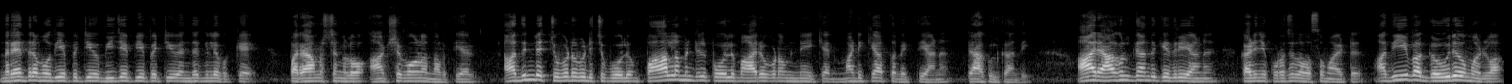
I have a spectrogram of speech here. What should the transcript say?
നരേന്ദ്രമോദിയെ പറ്റിയോ ബി ജെ പിയെ പറ്റിയോ എന്തെങ്കിലുമൊക്കെ പരാമർശങ്ങളോ ആക്ഷേപങ്ങളോ നടത്തിയാൽ അതിന്റെ ചുവട് പിടിച്ചു പോലും പാർലമെന്റിൽ പോലും ആരോപണം ഉന്നയിക്കാൻ മടിക്കാത്ത വ്യക്തിയാണ് രാഹുൽ ഗാന്ധി. ആ രാഹുൽ ഗാന്ധിക്കെതിരെയാണ് കഴിഞ്ഞ കുറച്ച് ദിവസമായിട്ട് അതീവ ഗൗരവമുള്ള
